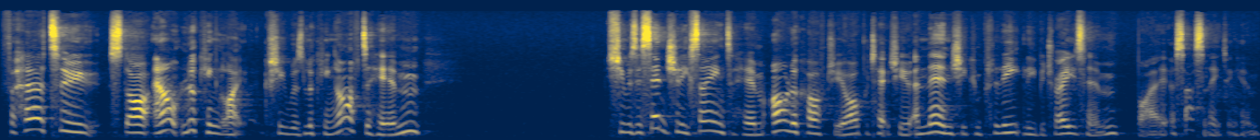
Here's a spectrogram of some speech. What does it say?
for her to start out looking like she was looking after him, she was essentially saying to him, I'll look after you, I'll protect you. And then she completely betrays him by assassinating him.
